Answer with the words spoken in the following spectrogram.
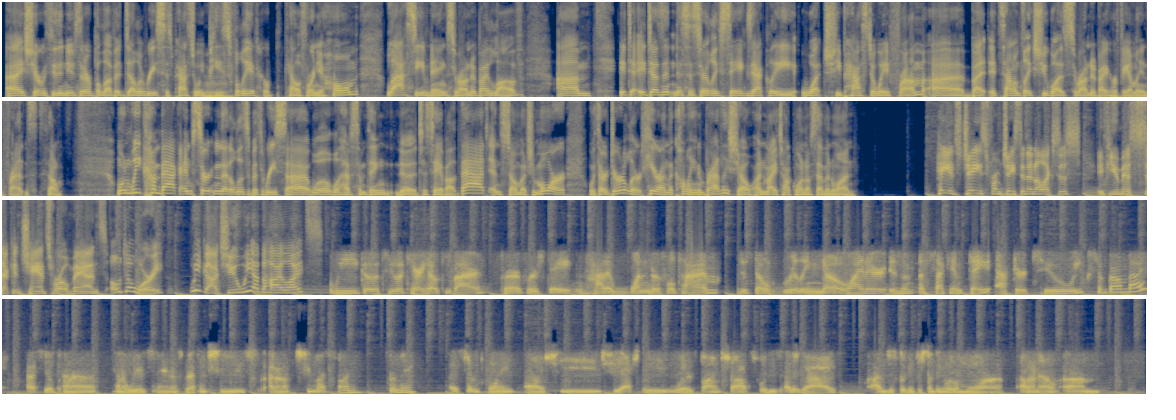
I share with you the news that our beloved Della Reese has passed away peacefully at her California home last evening, surrounded by love. Um, it, it doesn't necessarily say exactly what she passed away from, uh, but it sounds like she was surrounded by her family and friends. So when we come back, I'm certain that Elizabeth Ries uh, will, will have something uh, to say about that and so much more with our Dirt Alert here on the Colleen and Bradley Show on My Talk 1071. Hey, it's Jace from Jason and Alexis. If you missed Second Chance Romance, oh, don't worry. We got you. We have the highlights. We go to a karaoke bar for our first date and had a wonderful time. Just don't really know why there isn't a second date after two weeks have gone by. I feel kind of kind of weird saying this, but I think she's I don't know too much fun for me. At a certain point, uh, she she actually was buying shots for these other guys. I'm just looking for something a little more. I don't know, um,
